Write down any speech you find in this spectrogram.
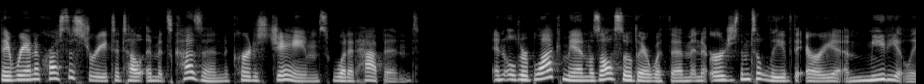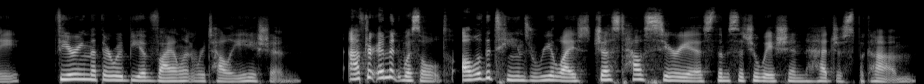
They ran across the street to tell Emmett's cousin, Curtis James, what had happened. An older black man was also there with them and urged them to leave the area immediately, fearing that there would be a violent retaliation. After Emmett whistled, all of the teens realized just how serious the situation had just become.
